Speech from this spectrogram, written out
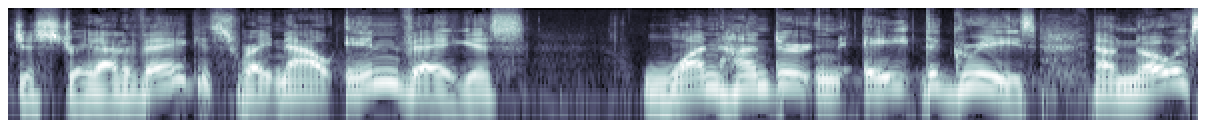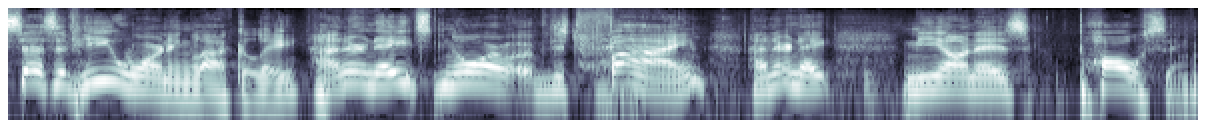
just straight out of Vegas. Right now in Vegas, 108 degrees. Now, no excessive heat warning, luckily. 108's normal, just fine. 108. Neon is pulsing.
